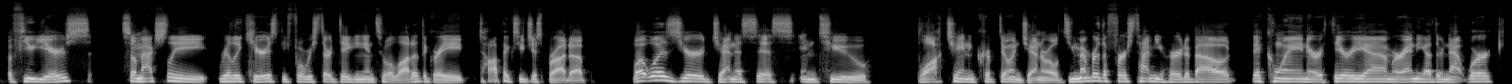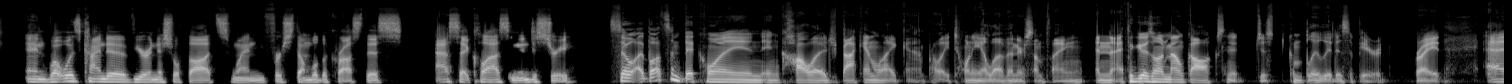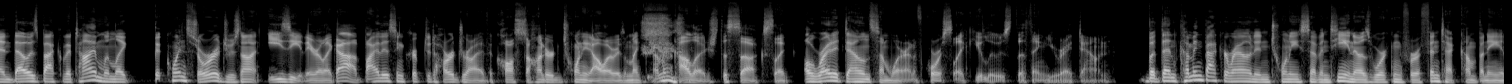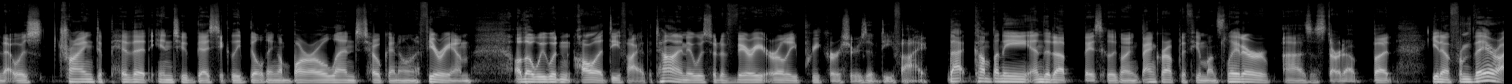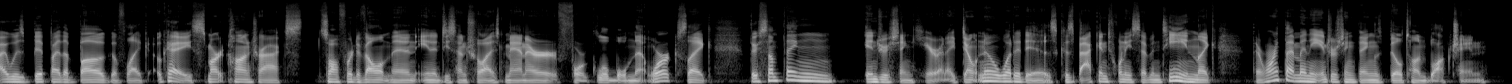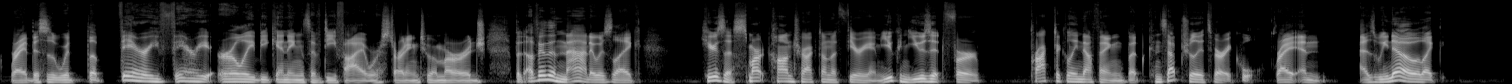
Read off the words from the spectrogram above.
a few years. So I'm actually really curious before we start digging into a lot of the great topics you just brought up. What was your genesis into blockchain and crypto in general? Do you remember the first time you heard about Bitcoin or Ethereum or any other network? And what was kind of your initial thoughts when you first stumbled across this asset class and industry? So I bought some Bitcoin in college back in like uh, probably 2011 or something. And I think it was on Mt. Gox and it just completely disappeared right? And that was back at the time when like Bitcoin storage was not easy. They were like, ah, buy this encrypted hard drive. It costs $120. I'm like, I'm in college. This sucks. Like, I'll write it down somewhere. And of course, like you lose the thing you write down. But then coming back around in 2017, I was working for a fintech company that was trying to pivot into basically building a borrow lend token on Ethereum. Although we wouldn't call it DeFi at the time, it was sort of very early precursors of DeFi. That company ended up basically going bankrupt a few months later uh, as a startup. But you know, from there, I was bit by the bug of like, okay, smart contracts, software development in a decentralized manner for global networks. Like, there's something interesting here. And I don't know what it is because back in 2017, like there weren't that many interesting things built on blockchain, right? This is where the very, very early beginnings of DeFi were starting to emerge. But other than that, it was like, here's a smart contract on Ethereum. You can use it for practically nothing, but conceptually it's very cool, right? And as we know, like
